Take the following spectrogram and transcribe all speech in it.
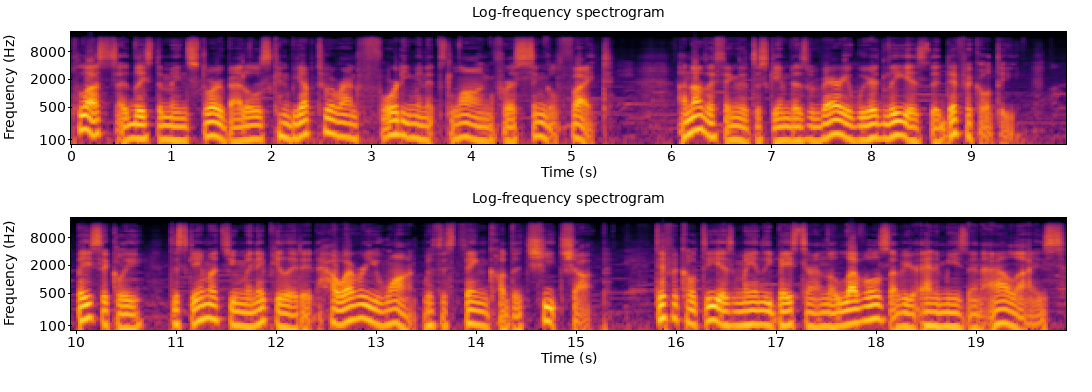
Plus, at least the main story battles can be up to around 40 minutes long for a single fight. Another thing that this game does very weirdly is the difficulty. Basically, this game lets you manipulate it however you want with this thing called the cheat shop. Difficulty is mainly based around the levels of your enemies and allies.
